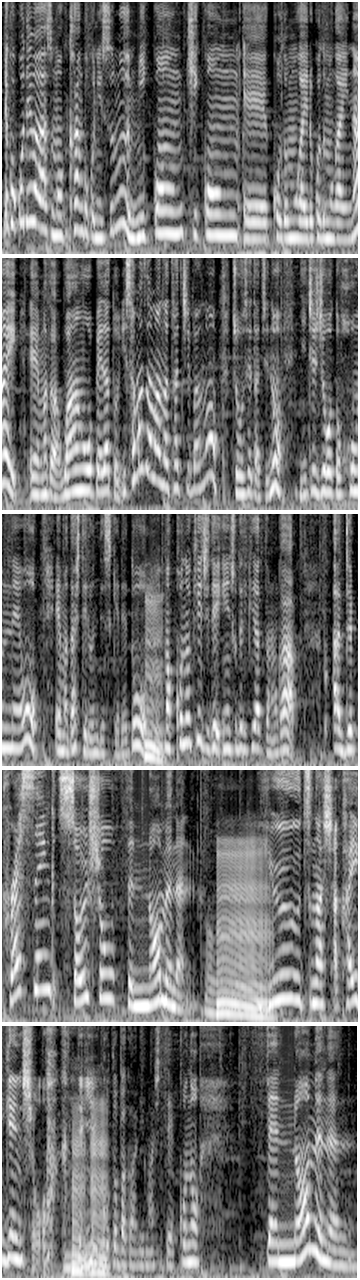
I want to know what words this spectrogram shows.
でここではその韓国に住む未婚既婚、えー子供がいる子供がいない、えーまたはワンオペだとさまざまな立場の女性たちちの日常と本音を、えーまあ、出してるんですけれど、ん。まあ、この記事で印象的だったのが「A depressing social phenomenon」うん。憂鬱な社会現象。っていう言葉がありまして、この「phenomenon」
